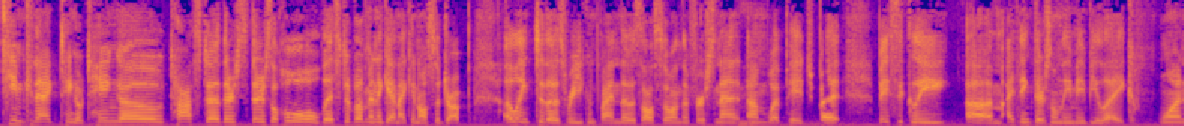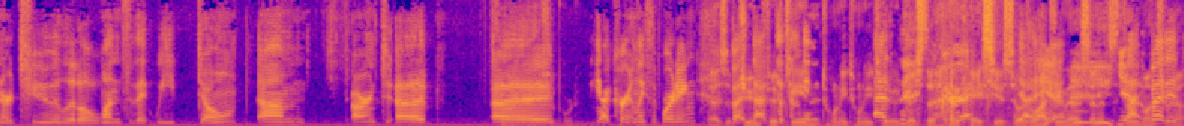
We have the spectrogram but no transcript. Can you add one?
Team Connect, Tango Tango, TASSTA. There's there's a whole list of them, and again, I can also drop a link to those where you can find those also on the FirstNet mm-hmm. um, webpage. But basically, um, I think there's only maybe like one or two little ones that we don't um, aren't. Uh, uh, yeah, currently supporting. As of June 15, 2022, as, just to, in case you someone's yeah, watching yeah. this and it's yeah, three months from now.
